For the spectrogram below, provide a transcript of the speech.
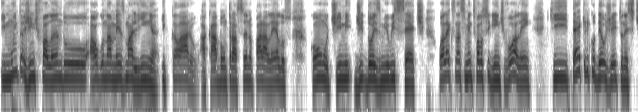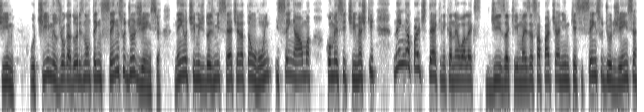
E muita gente falando algo na mesma linha. E, claro, acabam traçando paralelos com o time de 2007. O Alex Nascimento falou o seguinte: vou além, que técnico deu jeito nesse time o time, os jogadores não têm senso de urgência. Nem o time de 2007 era tão ruim e sem alma como esse time. Acho que nem a parte técnica, né, o Alex diz aqui, mas essa parte anímica, esse senso de urgência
